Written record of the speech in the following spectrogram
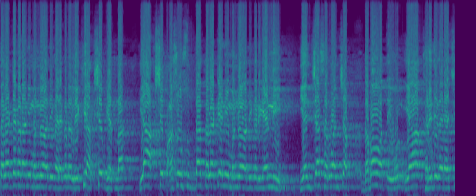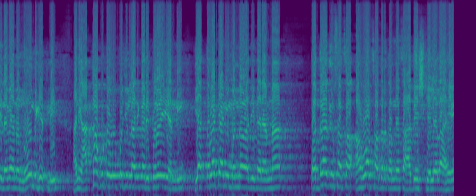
तलाट्याकडे आणि मंडळ अधिकाऱ्याकडे लेखी आक्षेप घेतला. या आक्षेप असून सुद्धा तलाटे आणि मंडळ अधिकारी यांनी यांच्या सर्वांच्या दबावात येऊन या खरेदीदाराची नव्यानं नोंद घेतली. आणि आता कुठं उपजिल्हाधिकारी परळी यांनी या तलाटे आणि मंडळ अधिकाऱ्यांना पंधरा दिवसाचा अहवाल सादर करण्याचा आदेश केलेला आहे.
